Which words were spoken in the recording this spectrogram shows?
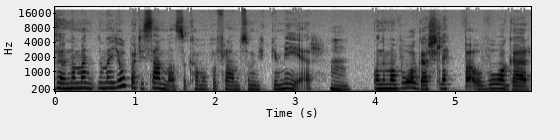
Sen när man, när man jobbar tillsammans så kan man få fram så mycket mer. Och när man vågar släppa och vågar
